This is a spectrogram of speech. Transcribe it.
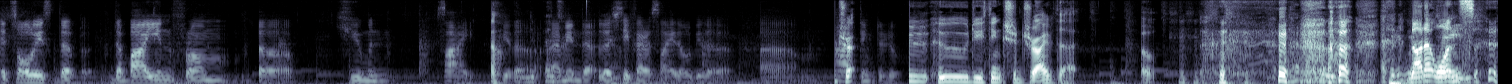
it's always the the buy-in from the human side. will be the, I mean the, the seafarer side will be the um, Tra- thing to do. Who, who do you think should drive that? Oh, not at once.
